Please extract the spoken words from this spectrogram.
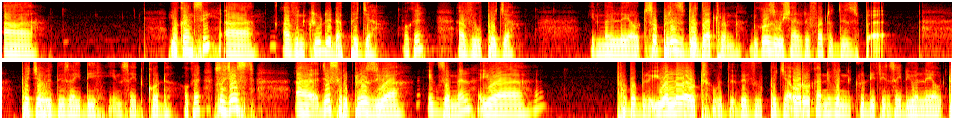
uh, you can see uh, I've included a pager. Okay. A view pager in my layout. So please do that one because we shall refer to this uh, pager with this id inside code okay? So just uh, just replace your xml your probably your layout with the, the view pager or you can even include it inside your layout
